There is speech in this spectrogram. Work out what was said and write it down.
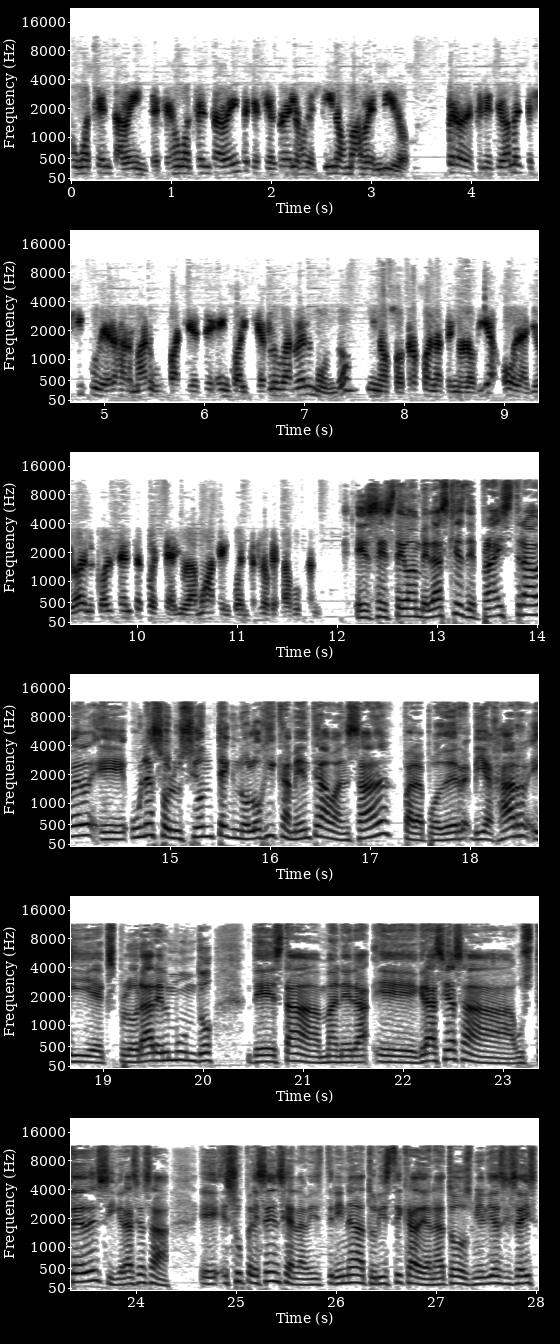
un 80-20, que es un 80-20 que siempre hay los destinos más vendidos. Pero definitivamente sí pudieras armar un paquete en cualquier lugar del mundo y nosotros con la tecnología o la ayuda del call center pues te ayudamos a que encuentres lo que estás buscando. Es Esteban Velázquez de Price Travel, eh, una solución tecnológicamente avanzada para poder viajar y explorar el mundo de esta manera. Eh, gracias a ustedes y gracias a eh, su presencia en la vitrina turística de Anato 2016,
